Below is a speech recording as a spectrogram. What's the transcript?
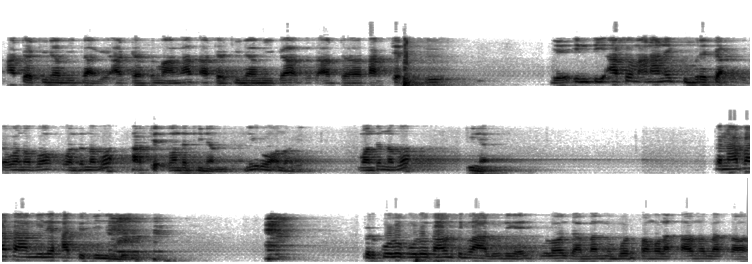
Ada dinamika, ya. ada semangat, ada dinamika, terus ada target. Ya, inti aso maknanya gumrega. Kita wonten apa? Wonten apa? Target, wonten dinamika. Ini ruang ya. Wonten apa? Dinamika. Kenapa saya milih hadis ini? Berpuluh-puluh tahun sing lalu nih, pulau zaman umur 19 tahun, 16 tahun.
